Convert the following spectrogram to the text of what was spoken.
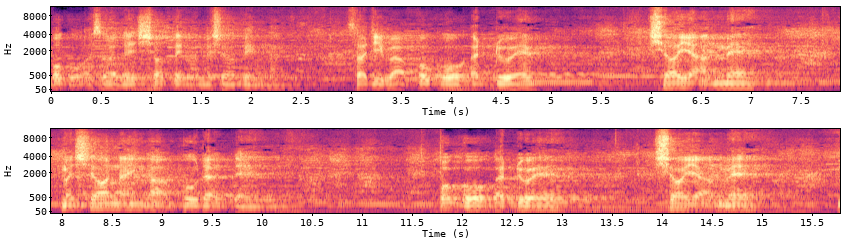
ပုဂ္ဂိုလ်အဆွဲလဲရှော့သိလားမရှော့သိဘူးလားဆိုကြည့်ပါပုဂ္ဂိုလ်အတွေ့ရှော့ရမယ် မလျှော်နိုင်ကဘုဒ္ဓတဲ့ပုဂ္ဂိုလ်အတွေ့လျှော်ရမယ်မ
